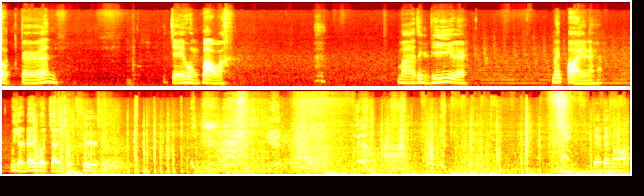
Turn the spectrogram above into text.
สดเกิน เจ๊หงเป่าอะมาถึงที่เลย ไม่ปล่อยนะครับกูอยากได้หัวใจทุกคืนเจอกันหน่อย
